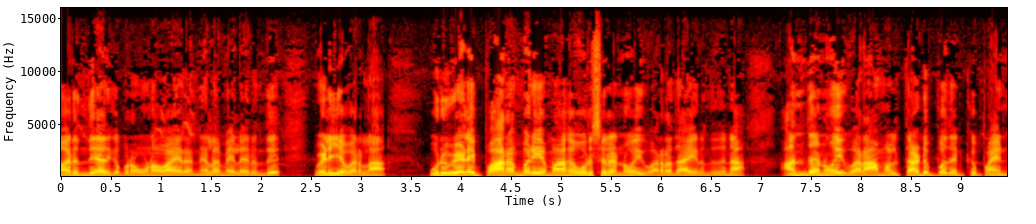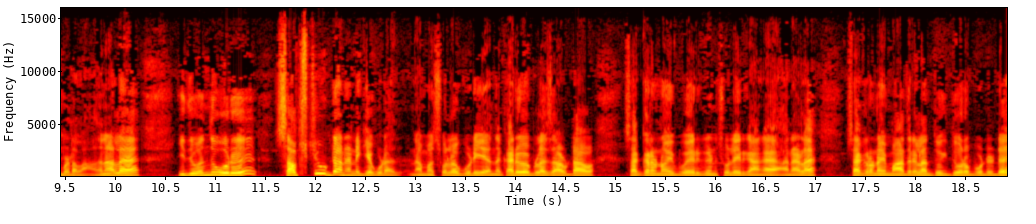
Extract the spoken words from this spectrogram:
மருந்தே அதுக்கப்புறம் உணவாகிற நிலைமையில இருந்து வெளியே வரலாம். ஒருவேளை பாரம்பரியமாக ஒரு சில நோய் வர்றதா இருந்ததுன்னா அந்த நோய் வராமல் தடுப்பதற்கு பயன்படலாம். அதனால் இது வந்து ஒரு சப்ஸ்டியூட்டாக நினைக்கக்கூடாது. நம்ம சொல்லக்கூடிய அந்த கருவேப்பிலை சாப்பிட்டா சக்கரை நோய் போயிருக்குன்னு சொல்லியிருக்காங்க. அதனால் சக்கரை நோய் மாத்திரையெல்லாம் தூக்கி தூர போட்டுட்டு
